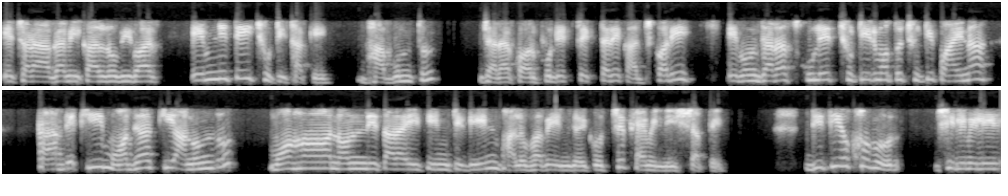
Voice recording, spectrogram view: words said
এছাড়া আগামীকাল রবিবার এমনিতেই ছুটি থাকে। ভাবুন তো। যারা কর্পোরেট সেক্টরে কাজ করে এবং যারা স্কুলের ছুটির মতো ছুটি পায় না, তাদের কি মজা, কি আনন্দ? মহানন্দে তারা এই তিনটি দিন ভালোভাবে এনজয় করছে ফ্যামিলির সাথে। দ্বিতীয় খবর ঝিলিমিলির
